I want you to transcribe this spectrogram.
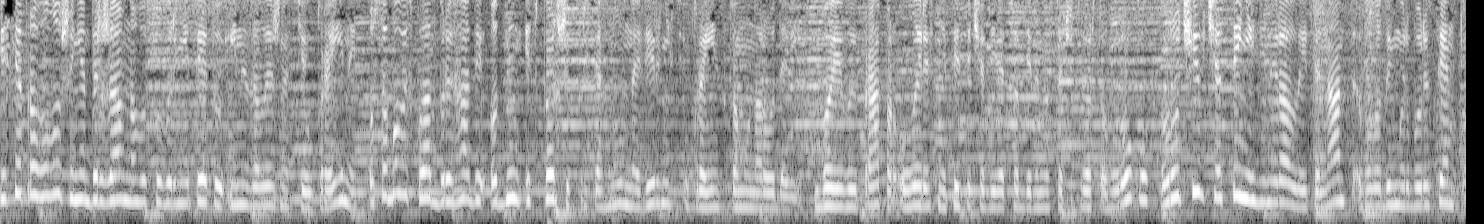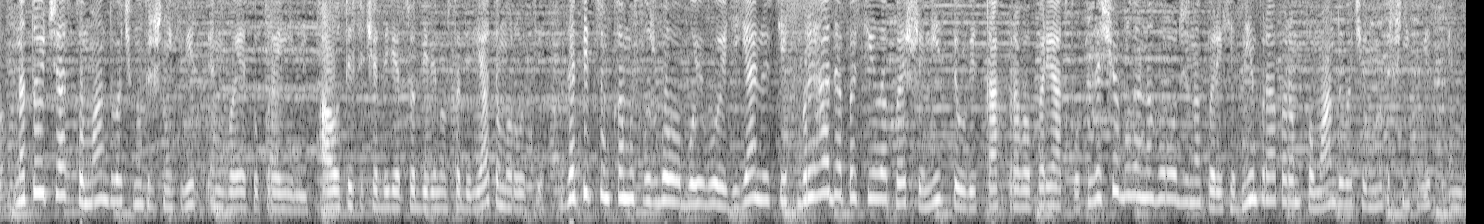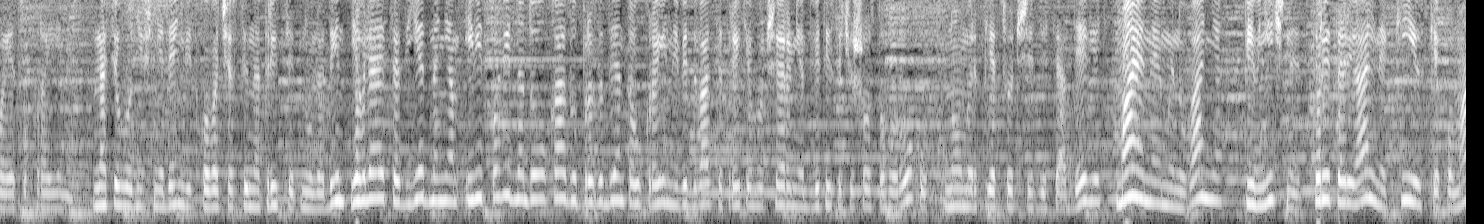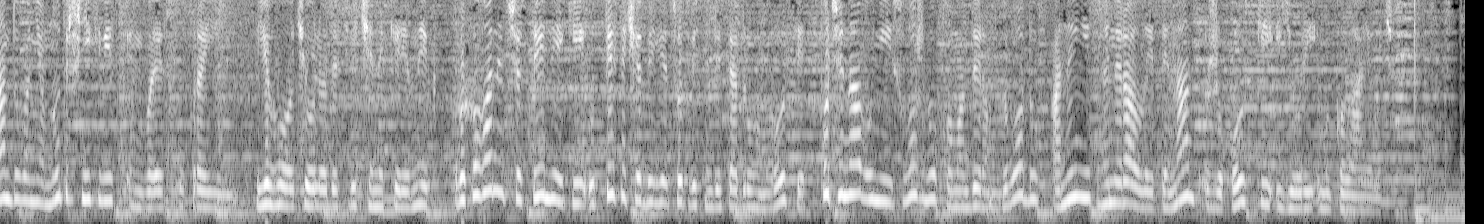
Після проголошення державного суверенітету і незалежності України особовий склад бригади одним із перших присягнув на вірність українському народові. Бойовий прапор у вересні 1994 року вручив частині генерал-лейтенант Володимир Борисенко, на той час командувач внутрішніх військ МВС України. А у 1999 році, за підсумками службово-бойової діяльності, бригада посіла перше місце у військах правопорядку, за що була нагороджена перехідним прапором командувача внутрішніх військ МВС України. На сьогоднішній день військова частина 3001 являється з'єднанням і відповідно до указу президента України від 23 червня 2006 року номер 569 має найменування Північне територіальне київське командування внутрішніх військ МВС України. Його очолює досвідчений керівник, вихованець частини, який у 1982 році починав у ній службу командиром взводу, а нині генерал-лейтенант Жуковський Юрій Миколаєвич.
